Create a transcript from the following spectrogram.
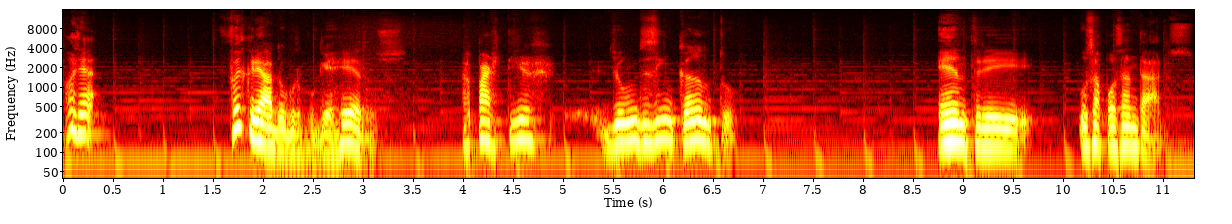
Olha, foi criado o Grupo Guerreiros a partir de um desencanto entre os aposentados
